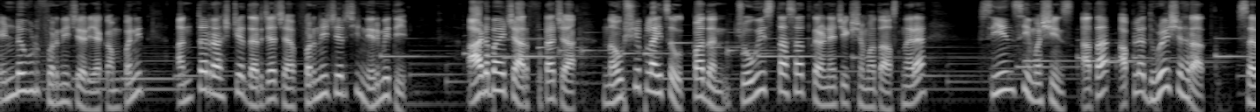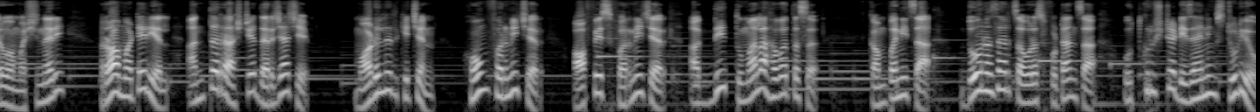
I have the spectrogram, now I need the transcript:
इंडवूड फर्निचर या कंपनीत आंतरराष्ट्रीय दर्जाच्या फर्निचरची निर्मिती आठ बाय चार फुटाच्या नऊशे प्लायचं उत्पादन चोवीस तासात करण्याची क्षमता असणाऱ्या सीएनसी मशीन्स आता आपल्या धुळे शहरात. सर्व मशिनरी रॉ मटेरियल आंतरराष्ट्रीय दर्जाचे modular kitchen home furniture office furniture अगदी तुम्हाला हवं तसं. कंपनीचा दोन हजार चौरस फुटांचा उत्कृष्ट डिझायनिंग स्टुडिओ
